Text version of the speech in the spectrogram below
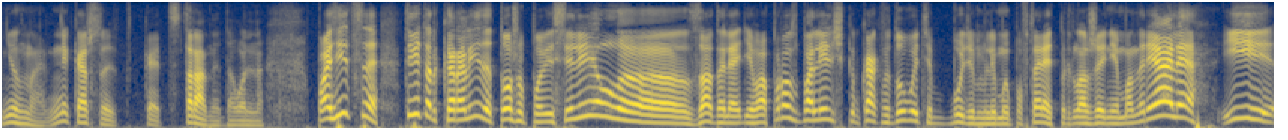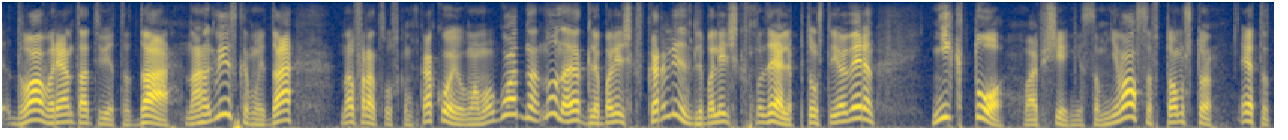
Не знаю, мне кажется, это какая-то странная довольно позиция. Твиттер Каролины тоже повеселил. Э, задали они вопрос болельщикам, как вы думаете, будем ли мы повторять предложение Монреаля? И два варианта ответа. Да, на английском и да, на французском. Какой вам угодно. Ну, наверное, для болельщиков Каролины, для болельщиков Монреаля. Потому что я уверен, никто вообще не сомневался в том, что этот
